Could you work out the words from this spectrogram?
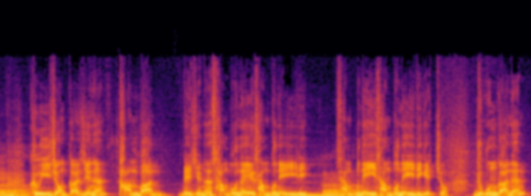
음. 그 이전까지는 반반 내지는 3분의 1, 3분의 1이 음. 3분의 2, 3분의 1이겠죠. 누군가는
